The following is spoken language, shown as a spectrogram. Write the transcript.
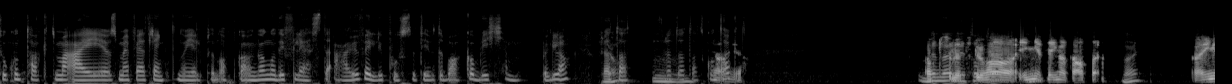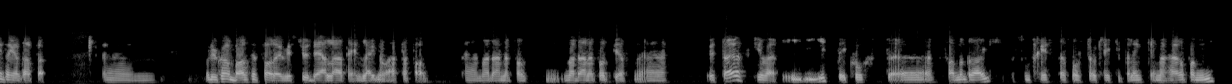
tok kontakt med ei som jeg, for jeg trengte noe hjelp til en oppgave en gang, og de fleste er jo veldig positive tilbake og blir kjempeglad for, ja. at, for at, du har tatt kontakt. Ja, ja. Absolutt. Du har ingenting å tape. Nei. Du har ingenting å tape. Um, og du kan bare se for deg hvis du deler et innlegg nå etterpå, uh, når denne, når denne podkasten er ute, skriver et lite, kort uh, sammendrag som frister folk til å klikke på linken og høre på den.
